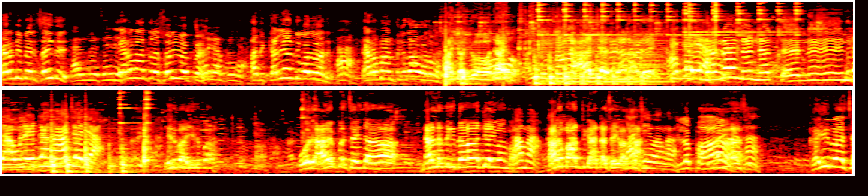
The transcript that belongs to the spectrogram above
கரண்டி மாரி செய்து கரமானத்துல சொறி வைப்பேன். அது கல்யாணத்துக்கு உதவாது. கரமானத்துக்கு தான் உதவும். இருபா இருபா ஒரு அழைப்பை செய்தா நல்லதுக்கு தான் செய்வாங்க. ஆமா. கருமாத்துக்கு என்ன செய்வாங்க? செய்வாங்க? இல்லப்பா. கைராசி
